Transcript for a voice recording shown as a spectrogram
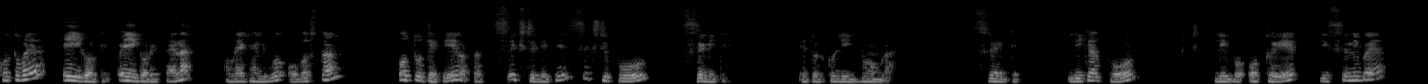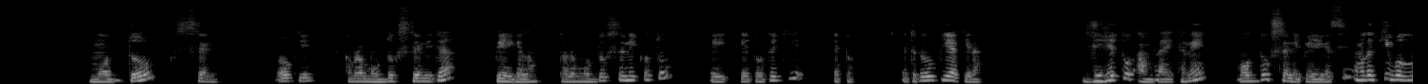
কত ভাইয়া? এই গড়ে এই গড়ে তাই না? আমরা এখানে লিখব অবস্থান কত থেকে? অর্থাৎ সিক্সটি থেকে সিক্সটি ফোর শ্রেণীতে। এতটুকু লিখব আমরা। শ্রেণীতে। লিখার পর লিখব অতএব কি শ্রেণি ভাইয়া? মধ্য শ্রেণি। ওকে, আমরা মধ্য শ্রেণীটা পেয়ে গেলাম। তাহলে মধ্যক শ্রেণি কত? এই এত থেকে এত। এতটুকু ক্লিয়ার কিনা? যেহেতু আমরা এখানে মধ্যক শ্রেণি পেয়ে গেছি, আমাদের কি বলল?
